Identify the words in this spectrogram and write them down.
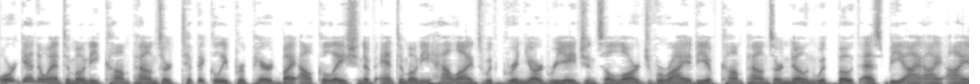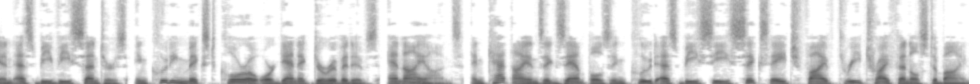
Organoantimony compounds are typically prepared by alkylation of antimony halides with Grignard reagents. A large variety of compounds are known with both SBIII and SBV centers, including mixed chloro-organic derivatives, anions, and cations Examples include SBC6H53-triphenylstibine,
